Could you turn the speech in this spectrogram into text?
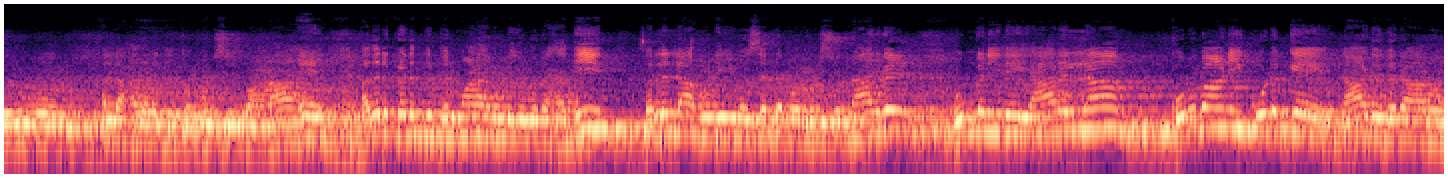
பெறுவோம். அல்லாஹ் அதற்கு கபூல் செய்வானாக. அதற்கடுத்து பெருமானாருடைய ஒரு ஹதீத் செல்லல்லாஹுடைய செல்லம் அவர்கள் சொன்னார்கள் உங்களிலே யாரெல்லாம் குர்பானி கொடுக்க நாடுகிறாரோ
